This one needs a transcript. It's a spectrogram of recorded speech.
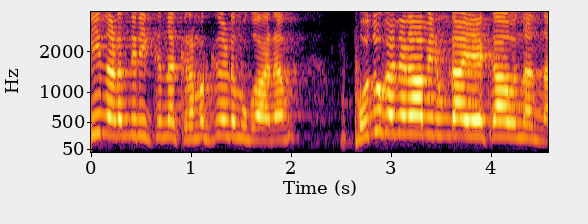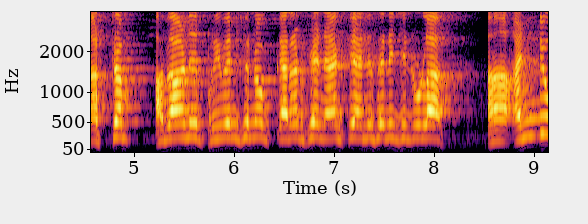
ഈ നടന്നിരിക്കുന്ന ക്രമക്കേട് മുഖാനം പൊതുഖജനാവിനുണ്ടായേക്കാവുന്ന നഷ്ടം അതാണ് പ്രിവെൻഷൻ ഓഫ് കറപ്ഷൻ ആക്ട് അനുസരിച്ചിട്ടുള്ള undue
